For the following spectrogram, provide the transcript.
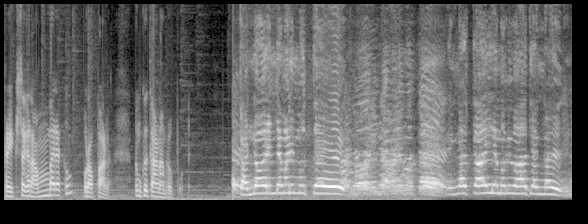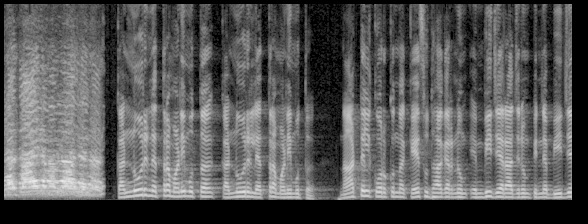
പ്രേക്ഷകർ അമ്പരക്കും ഉറപ്പാണ്. നമുക്ക് കാണാം റിപ്പോർട്ട്. കണ്ണൂരിന്റെ മണിമുത്ത്. നിങ്ങൾക്കായിരം അഭിവാദ്യങ്ങൾ. കണ്ണൂരിന് എത്ര മണിമുത്ത് കണ്ണൂരിൽ എത്ര മണിമുത്ത്? നാട്ടിൽ കോർക്കുന്ന കെ സുധാകരനും എം വി ജയരാജനും പിന്നെ ബി ജെ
